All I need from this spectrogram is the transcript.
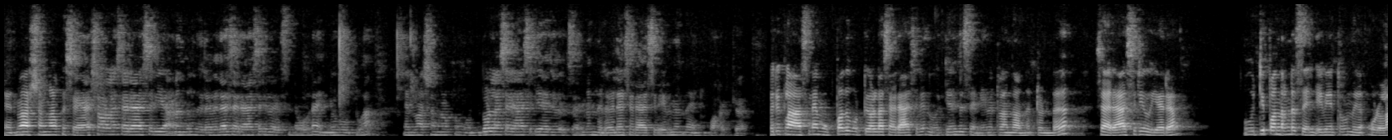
എൻ വർഷങ്ങൾക്ക് ശേഷമുള്ള ശരാശരിയാണെങ്കിൽ നിലവിലെ ശരാശരി വയസ്സിന്റെ കൂടെ എണ്ണ കൂട്ടുക. എന്ന വർഷങ്ങൾക്ക് മുൻപുള്ള ശരാശരിയാണ് വെച്ചാൽ നിലവിലെ ശരാശരിയിൽ നിന്ന് എണ്ണ കുറയ്ക്കുക. ഒരു ക്ലാസ്സിലെ മുപ്പത് കുട്ടികളുടെ ശരാശരി നൂറ്റിയഞ്ച് സെന്റിമീറ്ററാണ് തന്നിട്ടുണ്ട്. ശരാശരി ഉയരം നൂറ്റി പന്ത്രണ്ട് സെന്റിമീറ്റർ ഉള്ള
